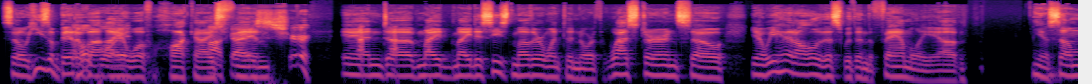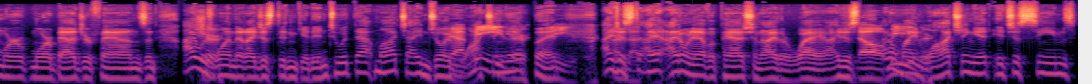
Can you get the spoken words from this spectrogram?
so he's a bit Oh, of an. Iowa Hawkeyes, fan. Sure. and uh, my my deceased mother went to Northwestern, so you know we had all of this within the family. Uh, you know, some were more Badger fans, and I was Sure. one that I just didn't get into it that much. I enjoyed Yeah, watching it, but I just I, I don't have a passion either way. I just No, I don't mind either. watching it. It just seems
